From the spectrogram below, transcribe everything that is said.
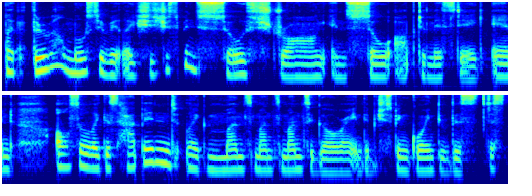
But throughout most of it, like, she's just been so strong and so optimistic. And also, like, this happened like months, months, months ago, right? And they've just been going through this just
